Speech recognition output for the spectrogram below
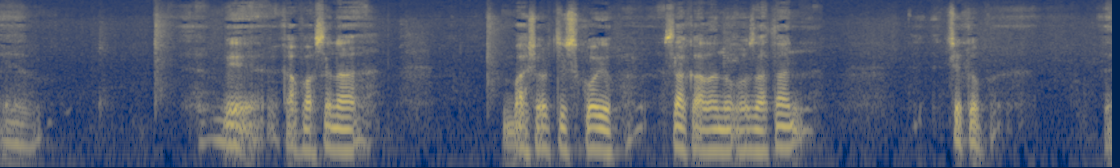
Ee, bir kafasına başörtüsü koyup sakalını uzatan çıkıp e,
